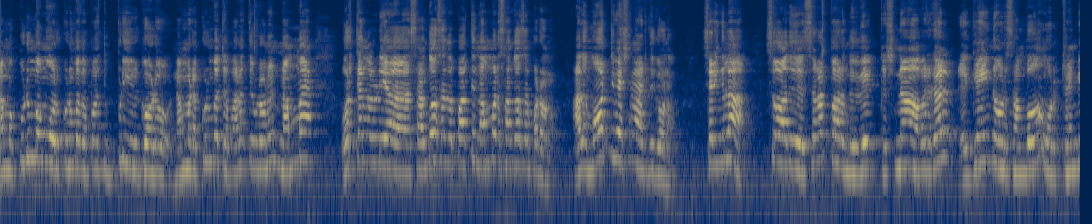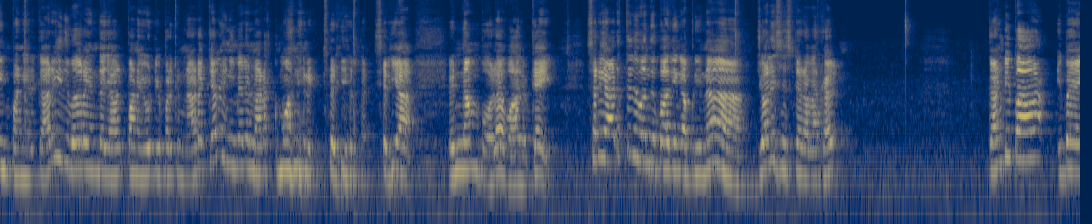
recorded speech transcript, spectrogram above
நம்ம குடும்பமும் ஒரு குடும்பத்தை பார்த்து இப்படி இருக்கணும். நம்மளோட குடும்பத்தை வளர்த்து விடணும். நம்ம ஒருத்தங்களுடைய சந்தோஷத்தை பார்த்து நம்மளும் சந்தோஷப்படணும். அதை மோட்டிவேஷனாக எடுத்துக்கணும். சரிங்களா? ஸோ அது சிறப்பாக இருந்தது. கிருஷ்ணா அவர்கள் எகெயின் ஒரு சம்பவம் ஒரு ட்ரெண்டிங் பண்ணியிருக்காரு. இது வேற எந்த யாழ்ப்பாண யூடியூபருக்கு நடக்கல. இனிமேலும் நடக்குமான்னு எனக்கு தெரியல. சரியா? எண்ணம் போல வாழ்க்கை. சரி அடுத்தது வந்து பார்த்தீங்க அப்படின்னா ஜோலி சிஸ்டர் அவர்கள். கண்டிப்பா இப்ப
